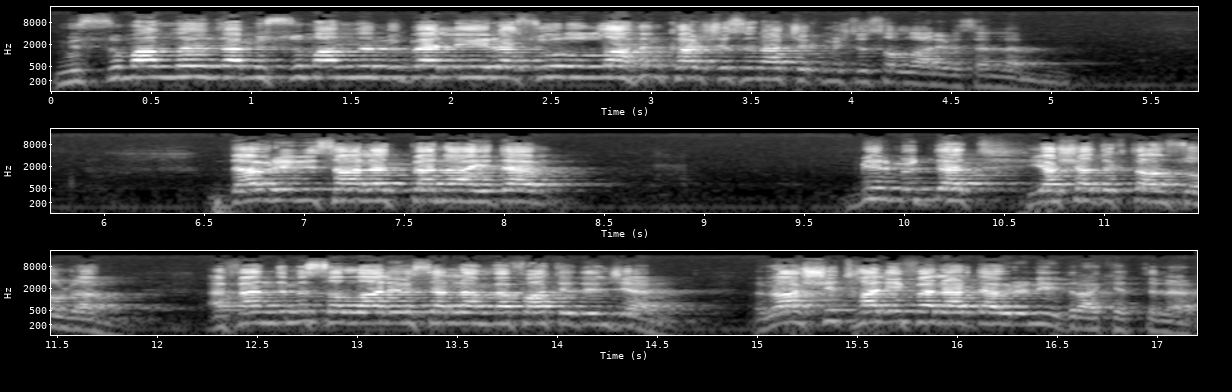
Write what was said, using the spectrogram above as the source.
Müslümanlığın ve Müslümanlığın mübelliği Resulullah'ın karşısına çıkmıştı sallallahu aleyhi ve sellem. Devri Risalet Benahi'de bir müddet yaşadıktan sonra Efendimiz sallallahu aleyhi ve sellem vefat edince Raşid halifeler devrini idrak ettiler.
